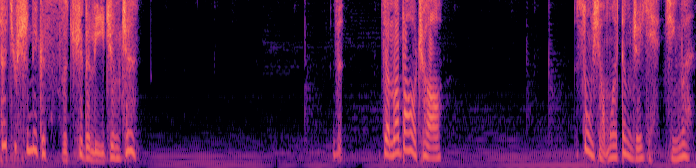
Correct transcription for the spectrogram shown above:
他就是那个死去的李正正。怎怎么报仇？宋小沫瞪着眼睛问：“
